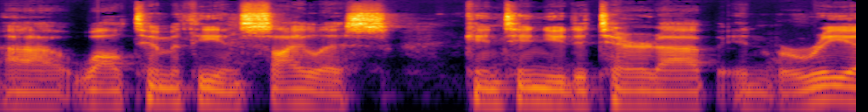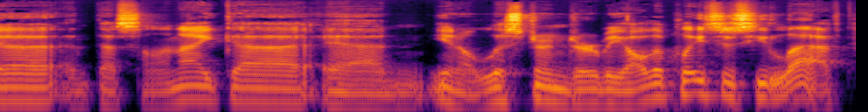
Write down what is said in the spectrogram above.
uh, while Timothy and Silas continue to tear it up in Berea and Thessalonica and you know Lystra and Derbe, all the places he left.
